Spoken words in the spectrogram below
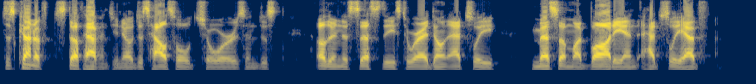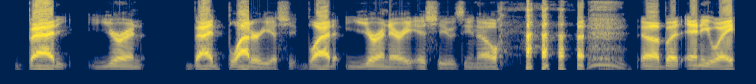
just kind of stuff happens, you know, just household chores and just other necessities to where I don't actually mess up my body and actually have bad urine bad bladder issue, blad urinary issues, you know. uh, but anyway,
